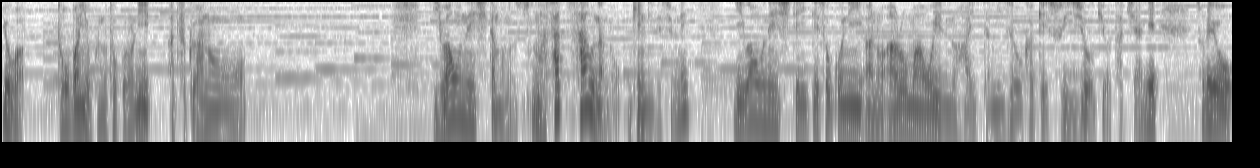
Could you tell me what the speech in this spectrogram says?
要は、当番浴のところに熱く、あの岩を熱したもの、まあ、サウナの原理ですよね。岩を熱していて、そこにあのアロマオイルの入った水をかけ、水蒸気を立ち上げ、それを、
